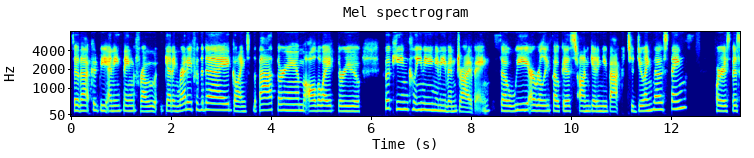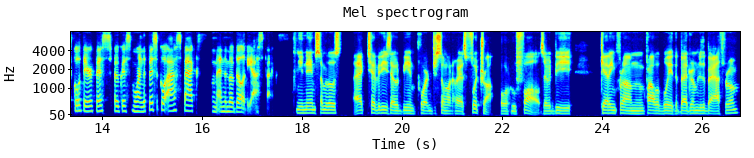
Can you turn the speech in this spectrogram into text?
So, that could be anything from getting ready for the day, going to the bathroom, all the way through cooking, cleaning, and even driving. So, we are really focused on getting you back to doing those things, whereas physical therapists focus more on the physical aspects um, and the mobility aspects. Can you name some of those activities that would be important to someone who has foot drop or who falls. It would be getting from probably the bedroom to the bathroom.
